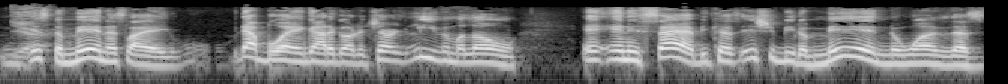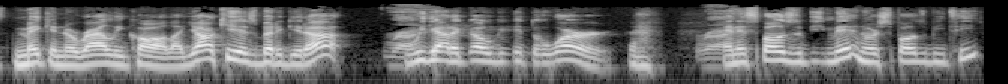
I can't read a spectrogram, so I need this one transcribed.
Yeah. It's the men that's like, that boy ain't got to go to church. Leave him alone. And, and it's sad because it should be the men, the ones that's making the rally call. Like, y'all kids better get up. Right. We got to go get the word. right. And it's supposed to be men who are supposed to be teaching.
